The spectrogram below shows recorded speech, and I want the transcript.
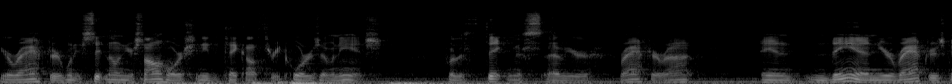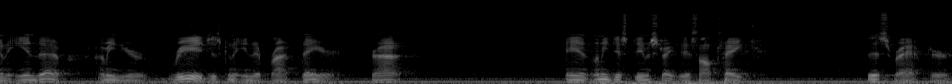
your rafter when it's sitting on your sawhorse. You need to take off three quarters of an inch for the thickness of your rafter, right? And then your rafter is going to end up, I mean, your ridge is going to end up right there, right? And let me just demonstrate this. I'll take this rafter.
